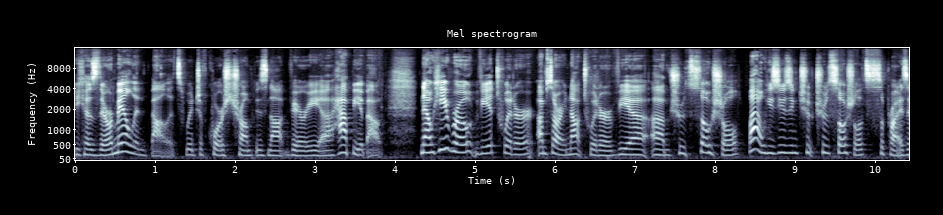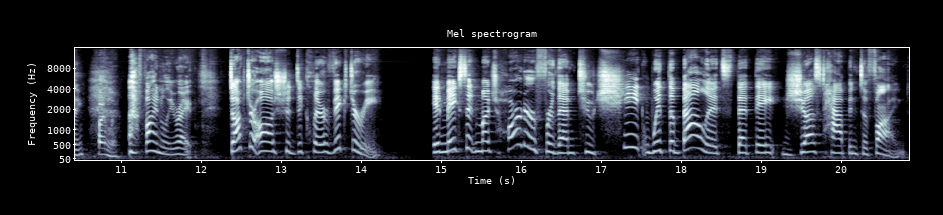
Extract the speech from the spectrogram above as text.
because there are mail-in ballots, which of course Trump is not very uh, happy about. Now he wrote via Twitter, I'm sorry, not Twitter, via um, Truth Social. Wow, he's using Truth Social, it's surprising. Finally. Finally, right. Dr. Oz should declare victory. It makes it much harder for them to cheat with the ballots that they just happened to find.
